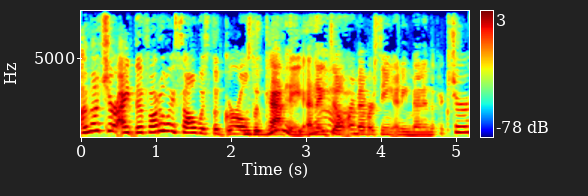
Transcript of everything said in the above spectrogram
I'm not sure. I the photo I saw was the girls Was with the Kathy, women, and I don't remember seeing any men in the picture.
